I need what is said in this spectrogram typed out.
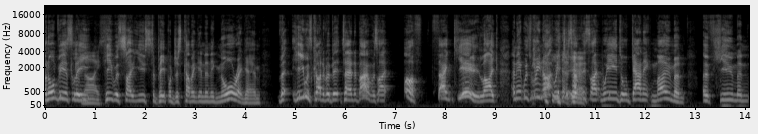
and obviously, nice. he was so used to people just coming in and ignoring him that he was kind of a bit turned about was like, oh, thank you. Like, and it was really nice. we just yeah. had this like weird organic moment of human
